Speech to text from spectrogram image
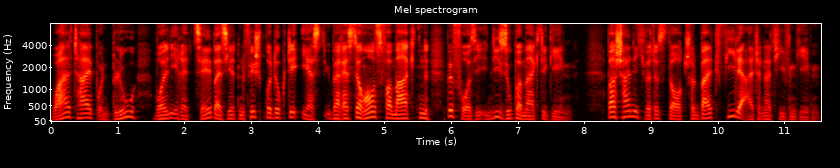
Wildtype und Blue wollen ihre zellbasierten Fischprodukte erst über Restaurants vermarkten, bevor sie in die Supermärkte gehen. Wahrscheinlich wird es dort schon bald viele Alternativen geben.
